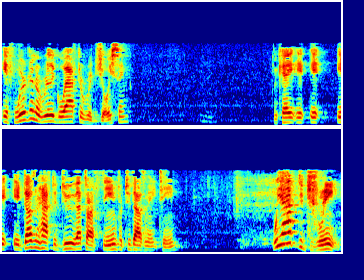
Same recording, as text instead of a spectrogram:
if we're going to really go after rejoicing, Okay? It, it, it, it doesn't have to do, that's our theme for 2018. We have to dream.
